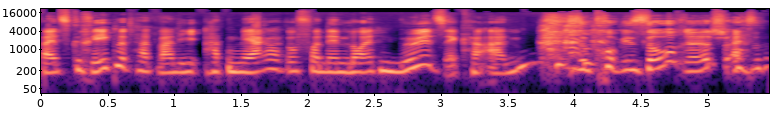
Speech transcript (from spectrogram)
weil es geregnet hat, waren die, hatten mehrere von den Leuten Müllsäcke an, so provisorisch. Also,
